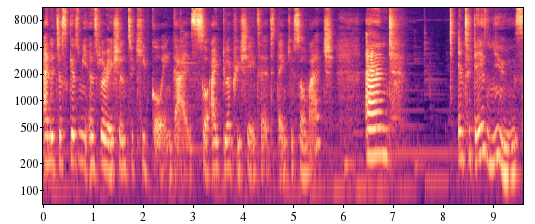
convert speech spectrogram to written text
and it just gives me inspiration to keep going, guys. So I do appreciate it. Thank you so much. And in today's news,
